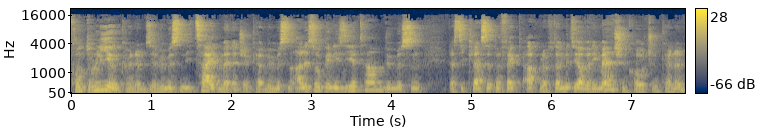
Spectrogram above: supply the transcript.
kontrollieren können im Sinne. Wir müssen die Zeit managen können. Wir müssen alles organisiert haben. Wir müssen, dass die Klasse perfekt abläuft. Damit wir aber die Menschen coachen können,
